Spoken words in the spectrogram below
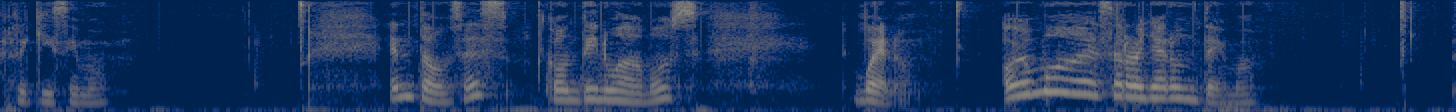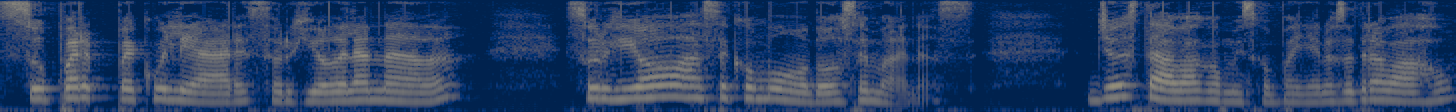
Riquísimo. Entonces, continuamos. Bueno, hoy vamos a desarrollar un tema súper peculiar, surgió de la nada, surgió hace como dos semanas. Yo estaba con mis compañeros de trabajo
